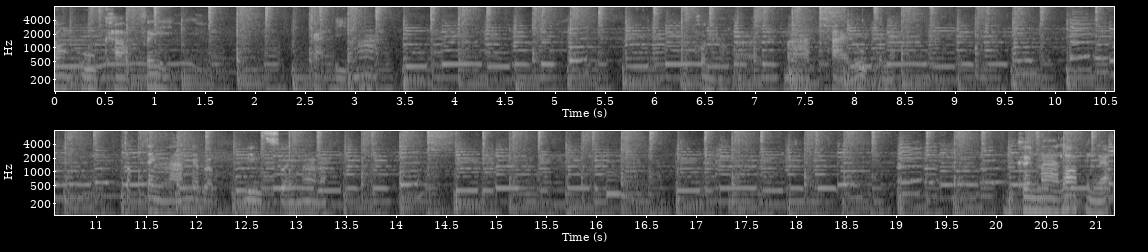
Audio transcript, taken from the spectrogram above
ต้องอูคาเฟ่กาศดีมาก ทุกคนเขาก็มาถ่ายรูปกันนะตกแต่งร้านเนี่ยแบบวิวสวยมากนะเคยมารอบหนึ่งแล้ว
